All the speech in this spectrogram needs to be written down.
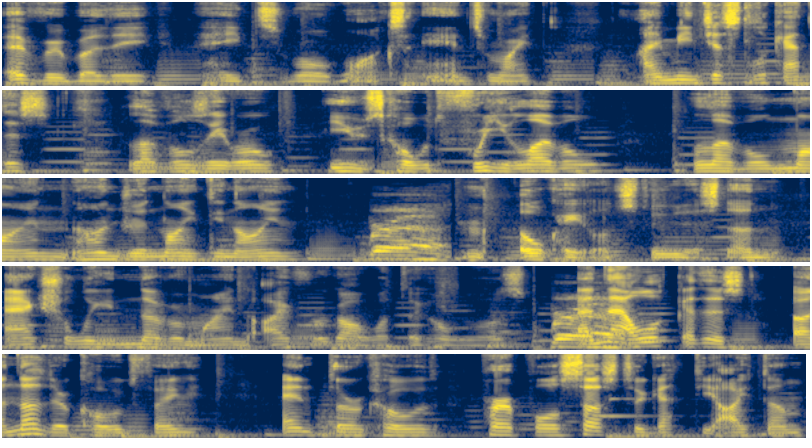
Everybody hates Roblox ads, right? I mean, just look at this. Level 0, use code free level, level 999. Bruh. Okay, let's do this then. Actually, never mind, I forgot what the code was. Bruh. And now look at this, another code thing. Enter code purple sus to get the item.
